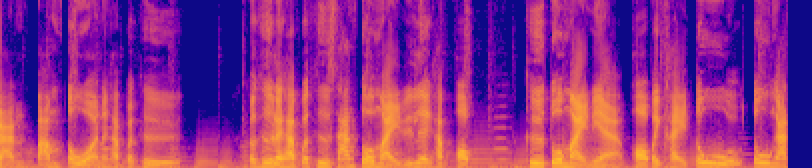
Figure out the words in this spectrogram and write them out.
การปั๊มตัวนะครับก็คือ ก็คืออะไรครับก็คือสร้างตัวใหม่เรื่อยๆครับพอคือตัวใหม่เนี่ยพอไปไขตู้ตู้งัด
